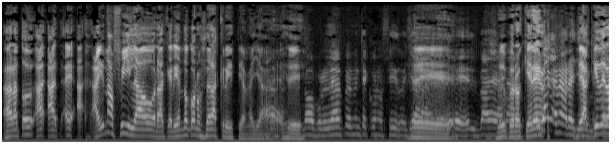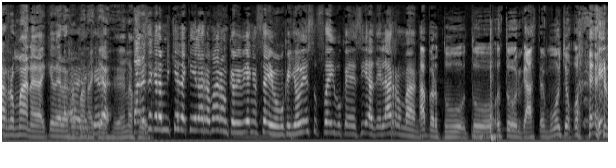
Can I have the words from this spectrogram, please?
ahora todo, a- a- a- hay una fila ahora queriendo conocer a Cristian allá. eh, sí. No, pero él es ampliamente conocido ya. Sí. Él va a Sí, ganar. pero quiere de aquí de la romana, de aquí de la Ah, romana. de aquí quiere- de la- hay una Parece fila. que la muchacha de aquí de la Romana, aunque vivía en el Facebook, porque yo vi en su Facebook que decía de la Romana. Ah, pero tú, tú, tú hurgaste mucho por Y hermano.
